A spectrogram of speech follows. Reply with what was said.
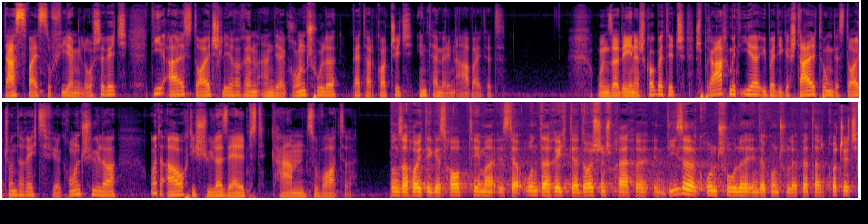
Das weiß Sofia Milosevic, die als Deutschlehrerin an der Grundschule Petar Kocic in Temerin arbeitet. Unser Dänisch Kobetic sprach mit ihr über die Gestaltung des Deutschunterrichts für Grundschüler und auch die Schüler selbst kamen zu Worte. Unser heutiges Hauptthema ist der Unterricht der deutschen Sprache in dieser Grundschule, in der Grundschule Petar Kocic.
